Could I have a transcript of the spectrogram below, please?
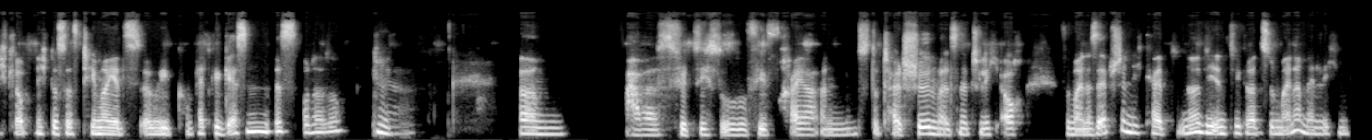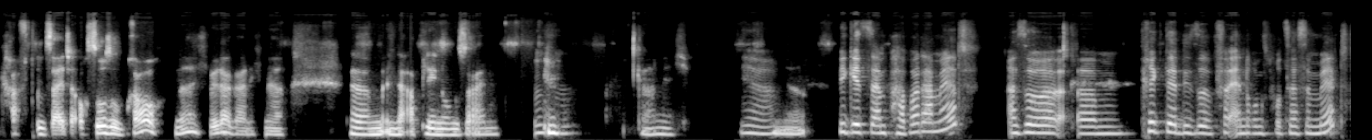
ich glaube nicht, dass das Thema jetzt irgendwie komplett gegessen ist oder so. Ja. ähm, aber es fühlt sich so, so viel freier an. Es ist total schön, weil es natürlich auch für meine Selbstständigkeit ne, die Integration meiner männlichen Kraft und Seite auch so, so braucht. Ne? Ich will da gar nicht mehr ähm, in der Ablehnung sein. Mhm. Gar nicht. Ja. ja. Wie geht es deinem Papa damit? Also ähm, kriegt er diese Veränderungsprozesse mit?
